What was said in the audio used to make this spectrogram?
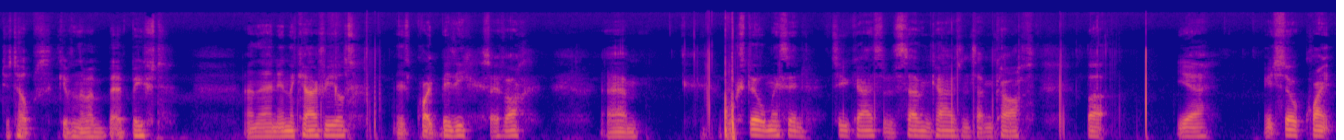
It just helps give them a bit of boost. And then in the cow field, it's quite busy so far. Um, we're still missing two cows, so seven cows and seven calves. But yeah, it's still quite,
